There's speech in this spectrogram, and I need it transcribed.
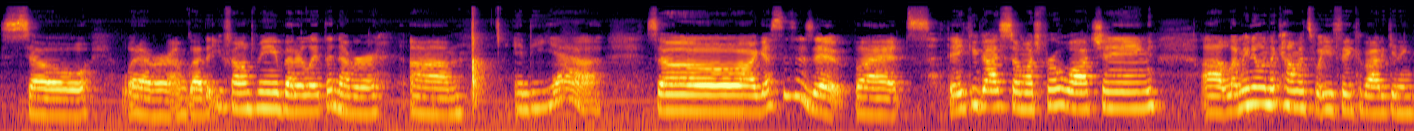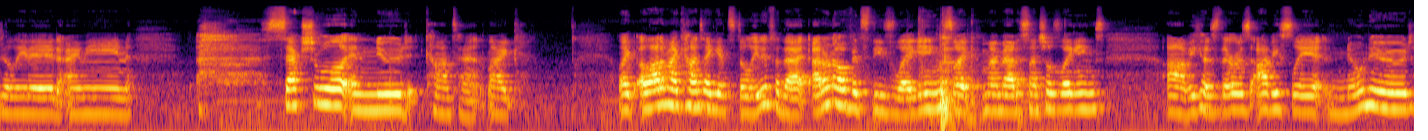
So whatever. I'm glad that you found me. Better late than never. Um, and yeah. So I guess this is it, but thank you guys so much for watching. Uh, let me know in the comments what you think about getting deleted. I mean, sexual and nude content, like, like a lot of my content gets deleted for that. I don't know if it's these leggings, like my Mad Essentials leggings, uh, because there was obviously no nude,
